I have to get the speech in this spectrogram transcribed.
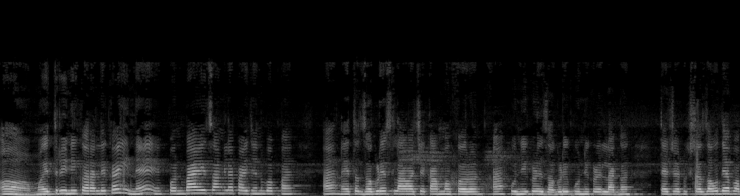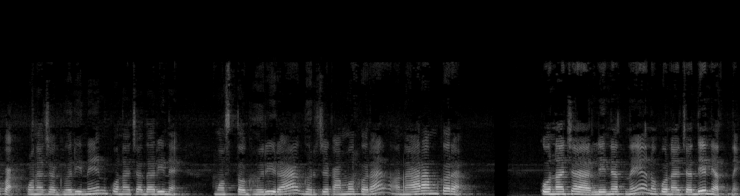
अं, मैत्रिणी करायला काही नाही पण बाय चांगल्या पाहिजे ना बाप्पा हा नाही तर झगडेच लावायचे कामं करण. हा कुणीकडे झगडे कुणीकडे लागन त्याच्यापेक्षा जाऊ द्या बापा कोणाच्या घरी नाही आणि कोणाच्या दारी नाही. मस्त घरी राहा घरचे कामं करा आणि आराम करा. कोणाच्या लेण्यात नाही आणि कोणाच्या देण्यात नाही.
